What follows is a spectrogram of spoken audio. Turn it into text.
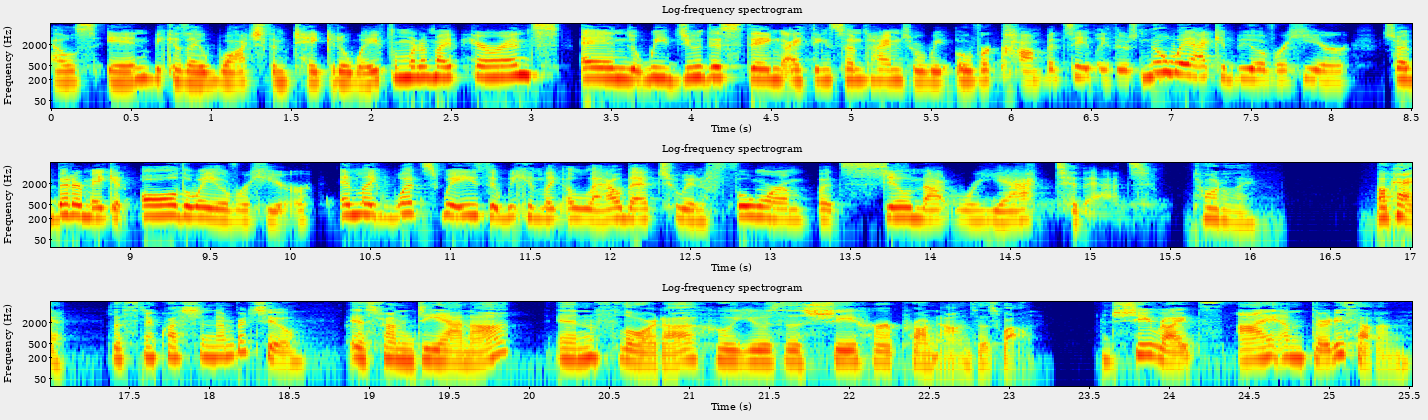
else in because I watch them take it away from one of my parents. And we do this thing, I think, sometimes where we overcompensate. Like, there's no way I can be over here. So I better make it all the way over here. And like, what's ways that we can like allow that to inform, but still not react to that? Totally. Okay. Listener question number two is from Deanna in Florida, who uses she, her pronouns as well. And she writes, I am 37.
